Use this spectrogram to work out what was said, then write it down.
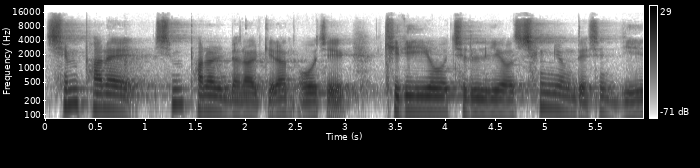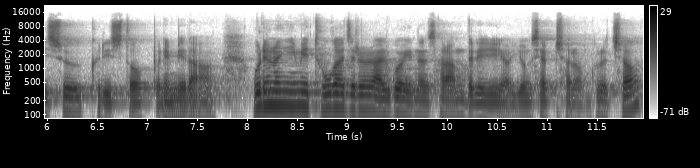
심판의 심판을 면할 길은 오직 길이요 진리요 생명 대신 예수 그리스도뿐입니다. 우리는 이미 두 가지를 알고 있는 사람들이에요. 요셉처럼 그렇죠?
